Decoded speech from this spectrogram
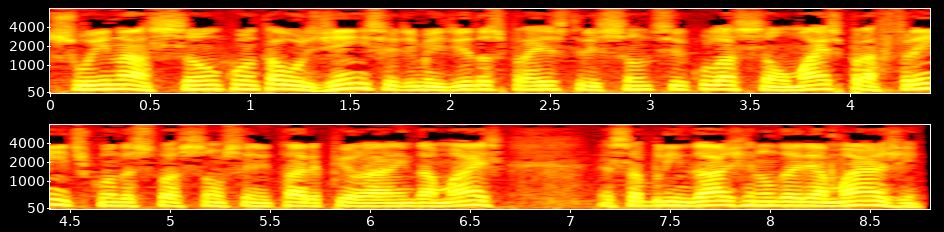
sua inação quanto à urgência de medidas para restrição de circulação. Mais para frente, quando a situação sanitária piorar ainda mais, essa blindagem não daria margem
